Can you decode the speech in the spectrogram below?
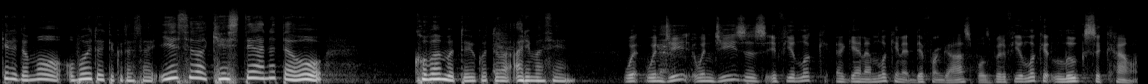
けれども、覚えておいてください。イエスは決してあなたを拒むということはありません。When, Je- when Jesus, if you look again, I'm looking at different gospels, but if you look at Luke's account,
